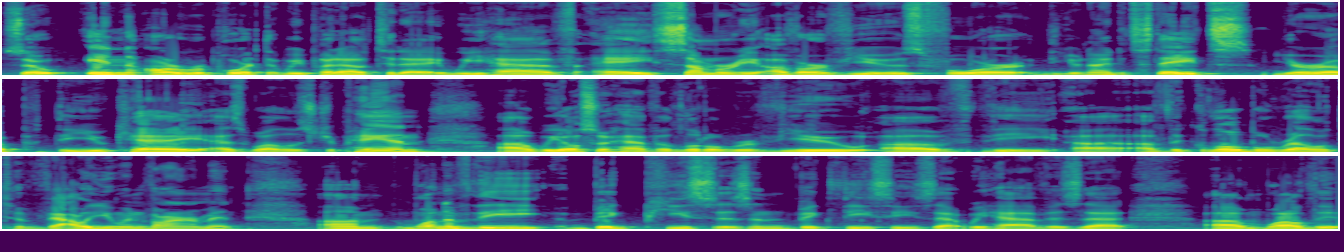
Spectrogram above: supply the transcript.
So, in our report that we put out today, we have a summary of our views for the United States, Europe, the UK, as well as Japan. Uh, we also have a little review of the uh, of the global relative value environment. Um, one of the big pieces and big theses that we have is that um, while the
